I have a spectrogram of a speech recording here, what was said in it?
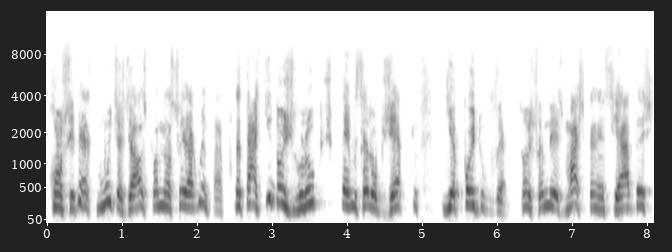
considero que muitas delas podem não se vir a aguentar. Portanto, há aqui dois grupos que devem ser objeto de apoio do governo. São as famílias mais carenciadas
